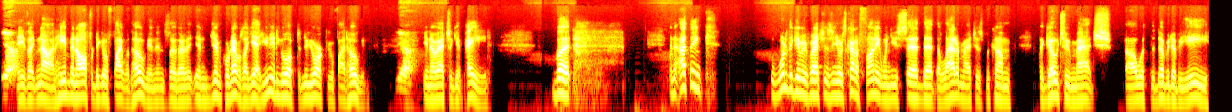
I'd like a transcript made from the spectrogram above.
Yeah, he's like, no, and he had been offered to go fight with Hogan, and so that, and Jim Cornette was like, yeah, you need to go up to New York to go fight Hogan. Yeah, you know, actually get paid. But, and I think one of the gimmick matches, and you know, it's kind of funny when you said that the ladder matches become the go-to match uh, with the WWE.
